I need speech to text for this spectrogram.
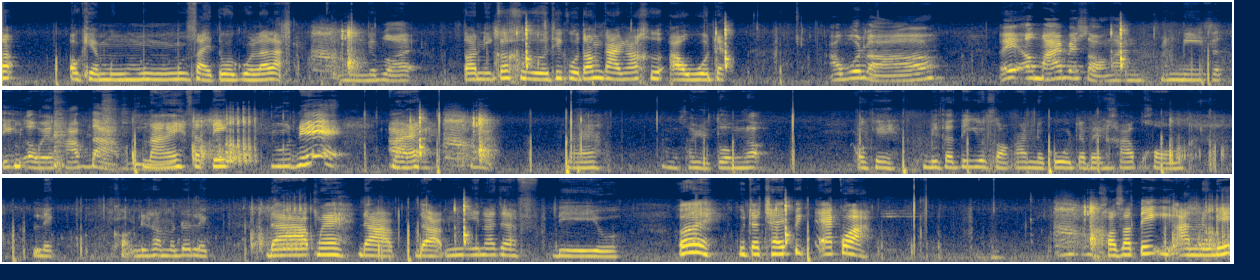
ต้องโอเคมึงมึงมึงใส่ตัวกูแล้วล่ะ อืมเรียบร้อย ตอนนี้ก็คือที่กูต้องการก็คืออาวุธอะอาวุธเหรอ เอ้ยเอาไม้ไปสองอัน มันมีสติ๊กเอาไว้คราฟดาบอยู่ไหนสติ๊ก อยู่นี่ไหน เอาปเนี่ยไหนมันเขาอยู่ตัวมึงแล้วโอเค มีสติ๊กอยู่สองอันเดี๋ยวกูจะไปคราฟของเหล็กของที่ทำมาด้วยเหล็ก ดาบไง ดาบ ดาบนี่น่าจะดีอยู่ เฮ้ย กูจะใช้ปิกแอคว่ะ ขอสติ๊กอีกอันหนึ่งดิ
